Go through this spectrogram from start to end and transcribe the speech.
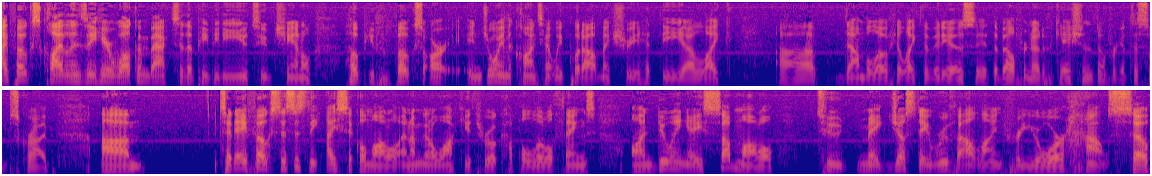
Hi, folks. Clyde Lindsay here. Welcome back to the PPD YouTube channel. Hope you folks are enjoying the content we put out. Make sure you hit the uh, like uh, down below if you like the videos. Hit the bell for notifications. Don't forget to subscribe. Um, today, folks, this is the Icicle model, and I'm going to walk you through a couple little things on doing a submodel to make just a roof outline for your house. So,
